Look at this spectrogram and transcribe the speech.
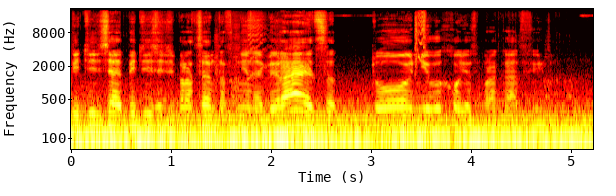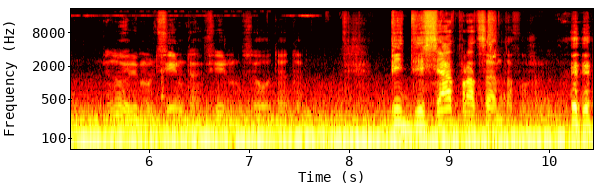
50, 50% не набирается, то не выходит в прокат фильм. Ну или мультфильм, там фильм, все вот это. 50% уже.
